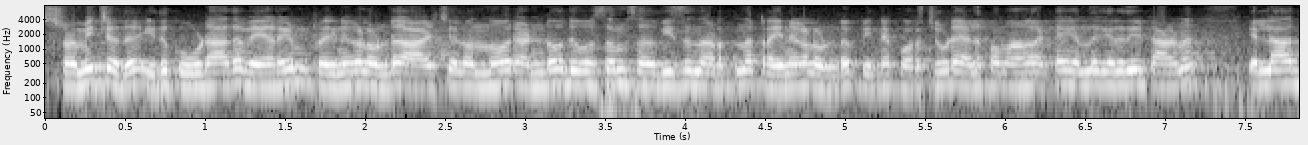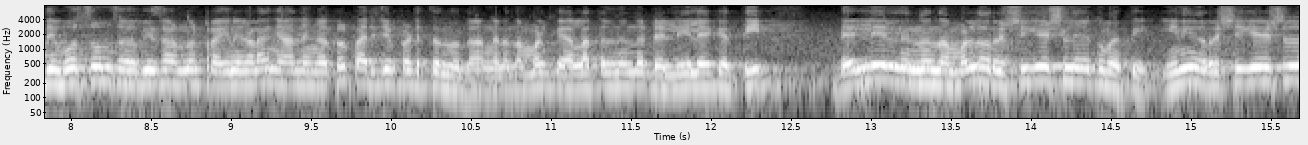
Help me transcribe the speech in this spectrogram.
ശ്രമിച്ചത്. ഇത് കൂടാതെ വേറെയും ട്രെയിനുകളുണ്ട്. ആഴ്ചയിൽ ഒന്നോ രണ്ടോ ദിവസം സർവീസ് നടത്തുന്ന ട്രെയിനുകളുണ്ട്. പിന്നെ കുറച്ചുകൂടെ എളുപ്പമാകട്ടെ എന്ന് കരുതിയിട്ടാണ് എല്ലാ ദിവസവും സർവീസ് നടത്തുന്ന ട്രെയിനുകളെ ഞാൻ നിങ്ങൾക്ക് പരിചയപ്പെടുത്തുന്നത്. അങ്ങനെ നമ്മൾ കേരളത്തിൽ നിന്ന് ഡൽഹിയിലേക്ക് എത്തി. ഡൽഹിയിൽ നിന്ന് നമ്മൾ ഋഷികേശിലേക്കും എത്തി. ഇനി ഋഷികേശിൽ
